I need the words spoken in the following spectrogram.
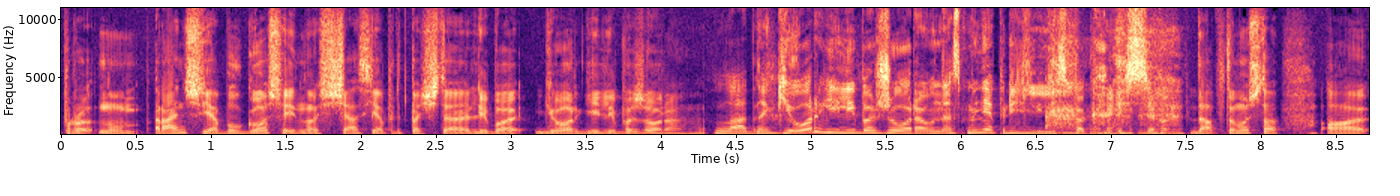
про, ну раньше я был Гошей, но сейчас я предпочитаю либо Георгий, либо Жора. Ладно, Георгий либо Жора у нас, мы не определились пока еще. Да, потому что а,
